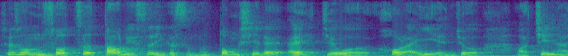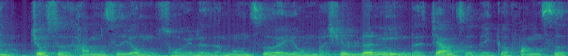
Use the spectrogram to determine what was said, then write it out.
所以说，我们说这到底是一个什么东西呢？哎，结果后来一研究啊，竟然就是他们是用所谓的人工智慧，用 machine learning 的这样子的一个方式。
